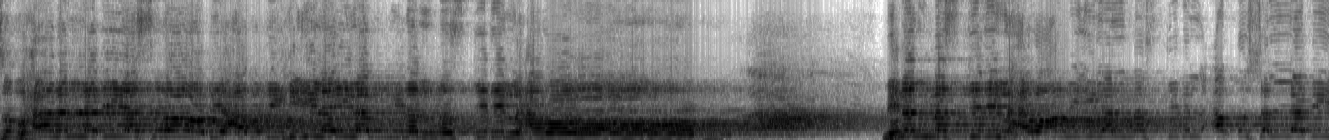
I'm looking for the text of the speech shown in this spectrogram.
সুবহানাল্লাযী আসরা বিআবদিহি লাইলাম মিনাল মাসজিদিল হারাম। মিনাল মাসজিদিল হারাম। الأقصى الذي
